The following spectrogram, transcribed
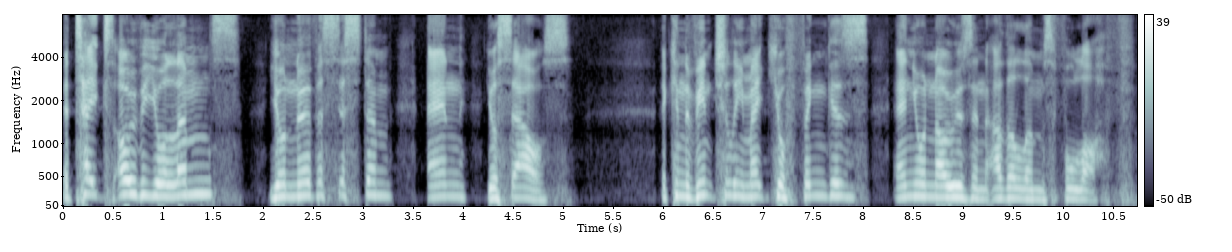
It takes over your limbs, your nervous system, and your cells. It can eventually make your fingers and your nose and other limbs fall off.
